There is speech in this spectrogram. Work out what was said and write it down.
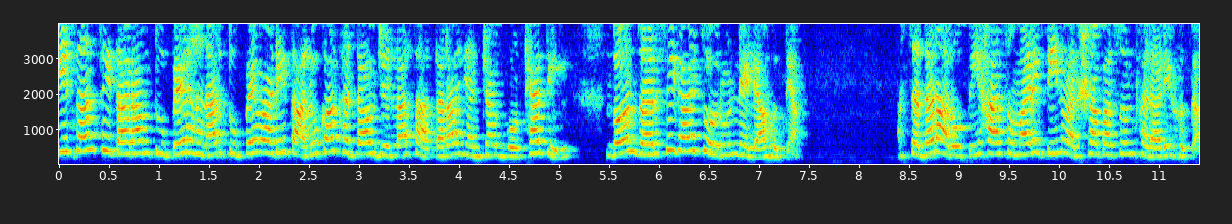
किसन सीताराम तुपे राहणार तुपेवाडी तालुका खटाव जिल्हा सातारा यांच्या गोठ्यातील दोन जर्सी गाय चोरून नेल्या होत्या. सदर आरोपी हा सुमारे तीन वर्षापासून फरारी होता.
